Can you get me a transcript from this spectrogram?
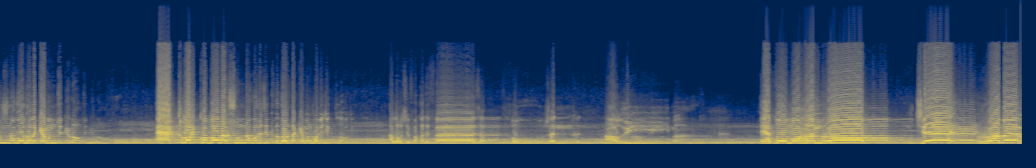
শূন্য গোল হলে কেমন জিতলো? এক লক্ষ গোল আর শূন্য গোলে জিতলো দলটা কেমন ভাবে জিতলো? আল্লাহ বলছে, ফাকাদে ফাজা ফৌজান আযীমা। এত মহান রব যে রবের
